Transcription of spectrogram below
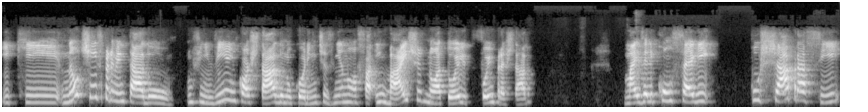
e que não tinha experimentado, enfim, vinha encostado no Corinthians, vinha numa em baixa, não à toa ele foi emprestado, mas ele consegue puxar para si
